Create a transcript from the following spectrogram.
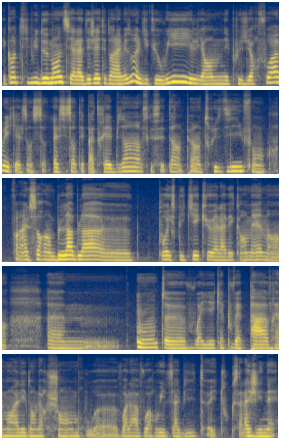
Et quand il lui demande si elle a déjà été dans la maison, elle dit que oui, il y a emmené plusieurs fois, mais qu'elle elle s'y sentait pas très bien parce que c'était un peu intrusif. Enfin, elle sort un blabla euh, pour expliquer qu'elle avait quand même un, honte. Euh, vous voyez qu'elle pouvait pas vraiment aller dans leur chambre ou voilà voir où ils habitent et tout, que ça la gênait,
